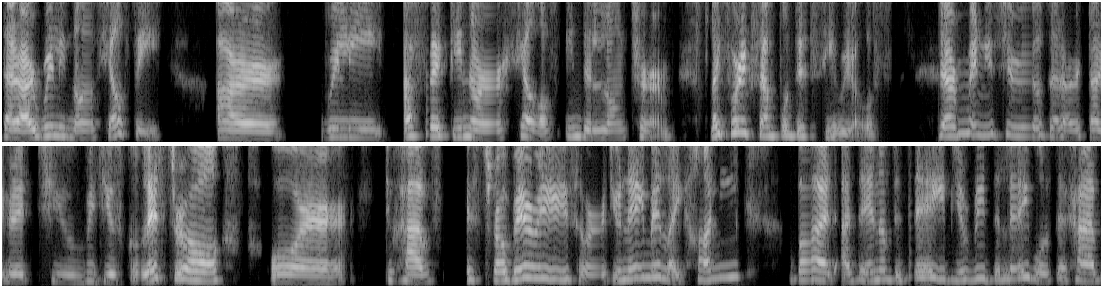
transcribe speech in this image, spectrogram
that are really not healthy are really affecting our health in the long term. Like, for example, the cereals. There are many cereals that are targeted to reduce cholesterol or to have strawberries or you name it, like honey. But at the end of the day, if you read the labels, they have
